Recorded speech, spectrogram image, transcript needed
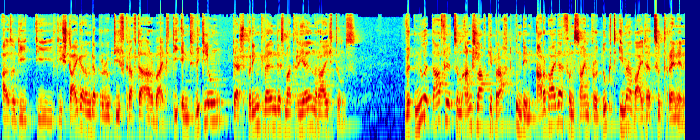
Also die, die, die Steigerung der Produktivkraft der Arbeit, die Entwicklung der Springquellen des materiellen Reichtums wird nur dafür zum Anschlag gebracht, um den Arbeiter von seinem Produkt immer weiter zu trennen.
